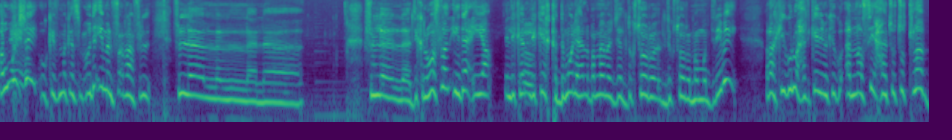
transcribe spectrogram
أول أيوة. شيء وكيف ما كنسمعوا دائما راه في في في ديك الوصلة الإذاعية اللي كان اللي كيقدموا لها البرنامج ديال الدكتور الدكتور محمود الدريبي راه كيقول واحد الكلمة كيقول النصيحة تطلب.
